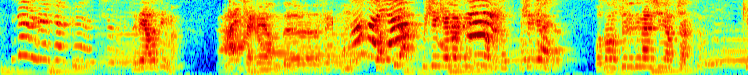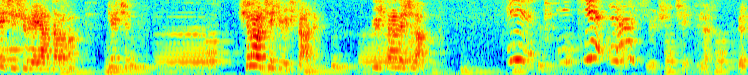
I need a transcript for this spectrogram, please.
Bir de bile şaka Size de yalatayım mı? Ay şaka yaptım. Şaka. Bak, bir dakika, Bu şekerlerden istiyor musunuz? Bu şekerlerden. O zaman söylediğim her şeyi yapacaksınız. Geçin şuraya yan tarafa. Geçin. Şınav çekin üç tane. Üç tane şınav. Bir, iki, üç. Üç çektiler. Bir.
